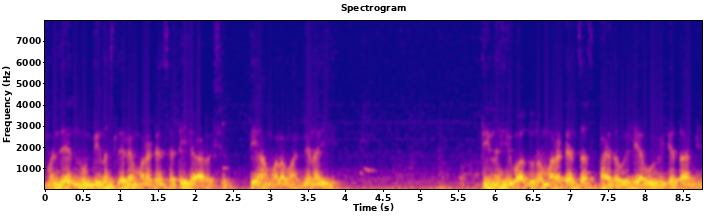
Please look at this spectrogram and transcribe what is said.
म्हणजे नोंदी नसलेल्या मराठ्यांसाठी हे आरक्षण ते आम्हाला मान्य नाही आहे तीनही बाजूनं मराठ्यांचाच फायदा होईल या भूमिकेत आम्ही.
